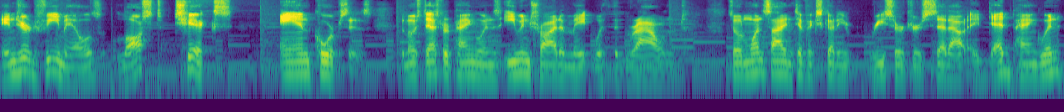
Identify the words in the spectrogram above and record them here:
injured females, lost chicks, and corpses. The most desperate penguins even try to mate with the ground. So, in one scientific study, researchers set out a dead penguin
